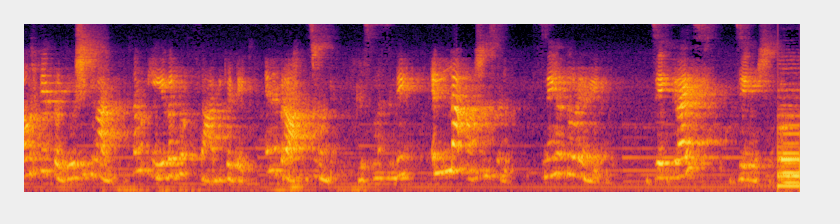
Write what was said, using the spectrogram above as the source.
അവിടുത്തെ പ്രദോഷിക്കുവാൻ നമുക്ക് ഏവർക്കും സാധിക്കട്ടെ എന്ന് പ്രാർത്ഥിച്ചുകൊണ്ട് ക്രിസ്മസിന്റെ എല്ലാ ആശംസകളും സ്നേഹത്തോടെ ജയ് ക്രൈസ്റ്റ് ജയ് മിഷൻ.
